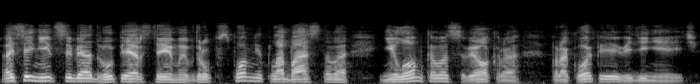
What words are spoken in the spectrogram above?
осенит себя двуперстием и вдруг вспомнит лобастого, неломкого свекра Прокопия Веденеича.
